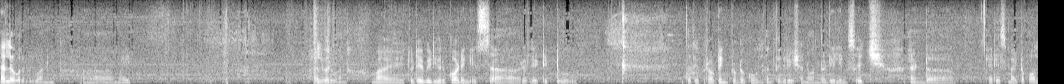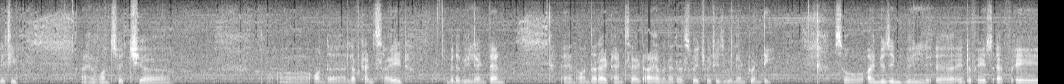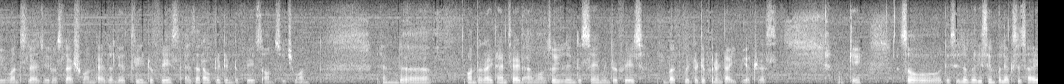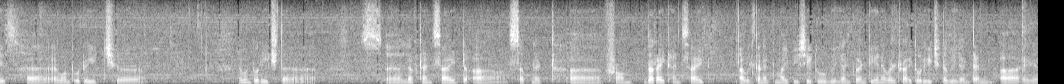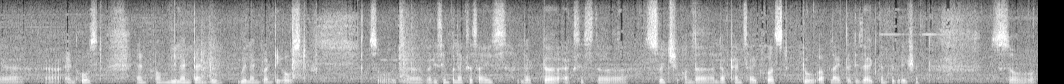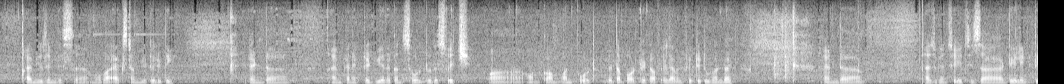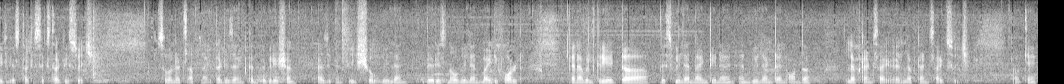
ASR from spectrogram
hello everyone. Uh, my hello everyone. My today video recording is uh, related to the routing protocol configuration on the D-Link switch and uh, here is my topology. I have one switch uh, uh, on the left hand side with a VLAN 10 and on the right hand side I have another switch which is VLAN 20 so I'm using wheel uh, interface FA1 slash 0 slash 1 as a layer 3 interface as a routed interface on switch 1 and uh, on the right hand side I'm also using the same interface but with a different IP address. Okay. So this is a very simple exercise. Uh, I want to reach uh, I want to reach the uh, left hand side uh, subnet from the right hand side I will connect my PC to VLAN 20 and I will try to reach the VLAN 10 uh, uh, end host. And from VLAN 10 to VLAN 20 host. So it's a very simple exercise. Let uh, access the switch on the left hand side first to apply the desired configuration. So I'm using this uh, MobaXterm utility. And uh, I'm connected via the console to the switch uh, on COM1 port with a baud rate of 115200 and uh, as you can see it is a D-Link DGS3630 switch. So let's apply the design configuration. As you can see show VLAN there is no VLAN by default. And I will create uh, this VLAN 99 and VLAN 10 on the left hand side uh, left hand side switch. Okay.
